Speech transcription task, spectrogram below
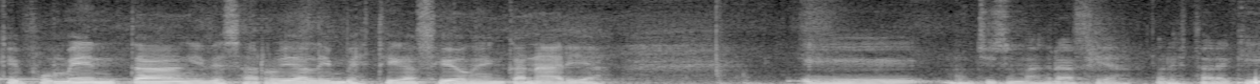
que fomentan y desarrollan la investigación en Canarias. Eh, muchísimas gracias por estar aquí.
